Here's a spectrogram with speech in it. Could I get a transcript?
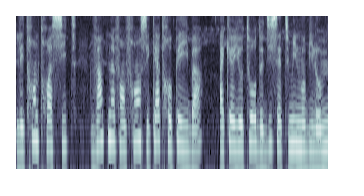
les 33 sites, 29 en France et 4 aux Pays-Bas, accueillent autour de 17 000 mobile homes,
